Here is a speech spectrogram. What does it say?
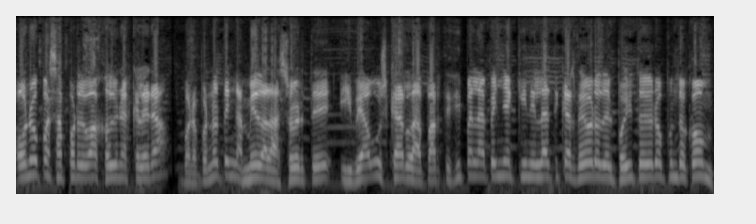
¿O no pasas por debajo de una escalera? Bueno, pues no tengas miedo a la suerte y ve a buscarla. Participa en la peña Quineláticas de Oro del pollitodeoro.com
